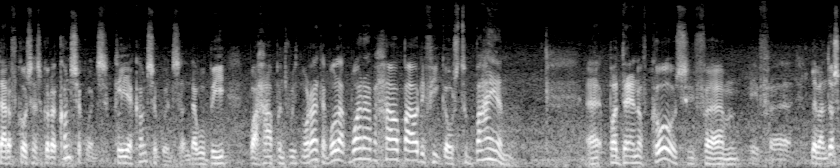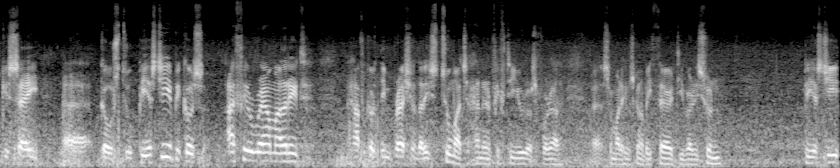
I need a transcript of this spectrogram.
that of course has got a consequence, clear consequence, and that will be what happens with Morata. Well, what, how about if he goes to Bayern? Uh, but then, of course, if um, if uh, Lewandowski say uh, goes to PSG, because I feel Real Madrid have got the impression that it's too much, 150 euros for uh, uh, somebody who's going to be 30 very soon. PSG,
